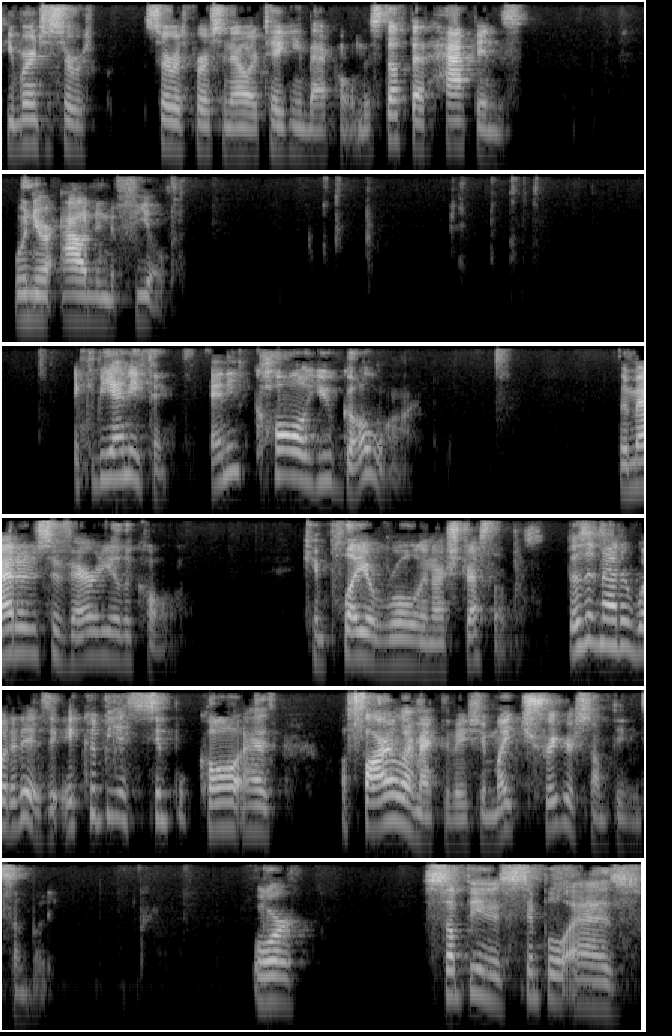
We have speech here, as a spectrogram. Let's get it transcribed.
the emergency service service personnel are taking back home. The stuff that happens when you're out in the field. It can be anything, any call you go on no matter of the severity of the call, can play a role in our stress levels. Doesn't matter what it is. It could be a simple call as a fire alarm activation might trigger something in somebody. Or something as simple as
